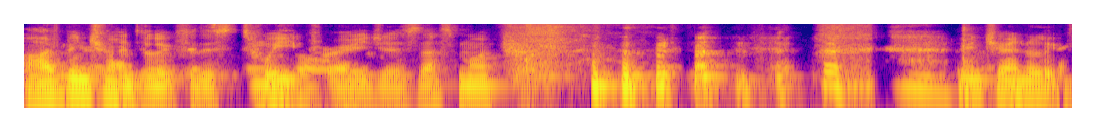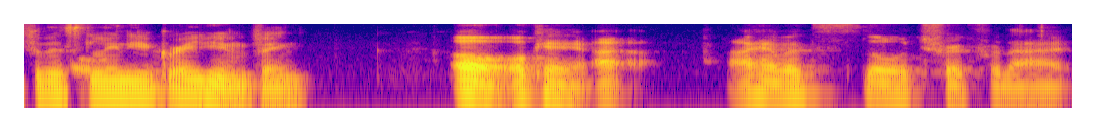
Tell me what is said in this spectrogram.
I've been trying to look for this tweet for ages. That's my problem. I've been trying to look for this linear gradient thing. Oh, okay. I I have a little trick for that.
